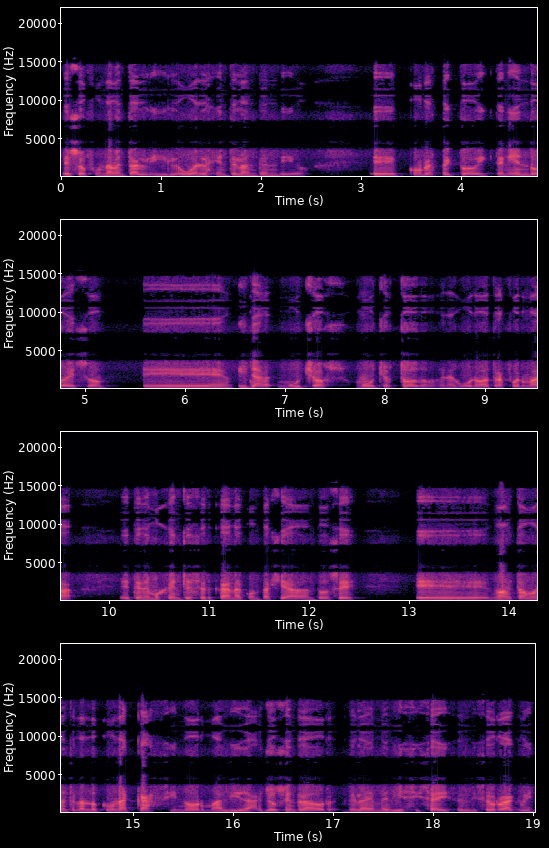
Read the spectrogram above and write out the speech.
Eso es fundamental y bueno, la gente lo ha entendido. Eh, con respecto y teniendo eso, eh, y ya muchos, muchos, todos, en alguna u otra forma eh, tenemos gente cercana contagiada, entonces eh, nos estamos entrenando con una casi normalidad. Yo soy entrenador de la M16 del Liceo Rugby,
